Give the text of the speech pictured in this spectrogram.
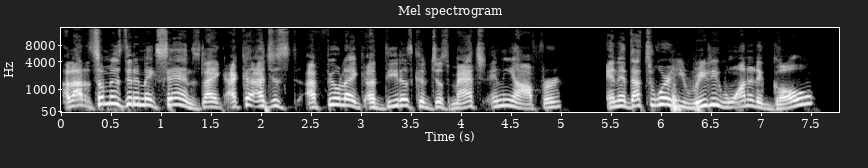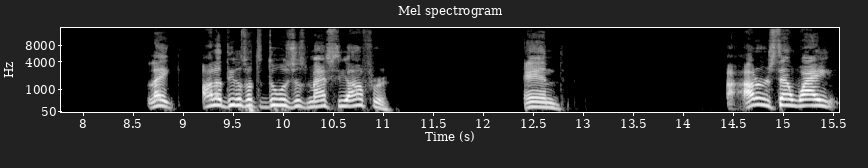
a lot of some of this didn't make sense. Like I could, I just I feel like Adidas could just match any offer, and if that's where he really wanted to go, like all Adidas had to do was just match the offer. And I, I don't understand why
